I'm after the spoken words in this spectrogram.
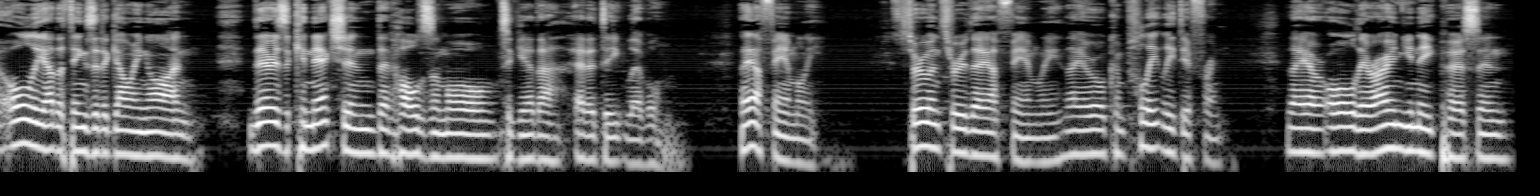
all the other things that are going on, there is a connection that holds them all together at a deep level. They are family. Through and through, they are family. They are all completely different. They are all their own unique person.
